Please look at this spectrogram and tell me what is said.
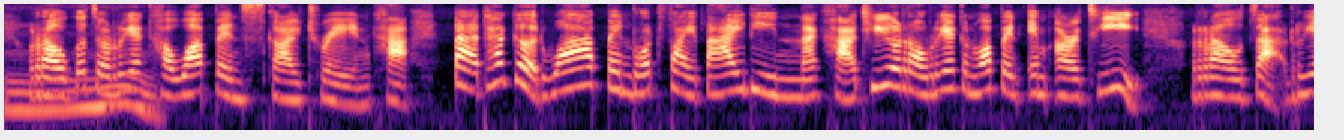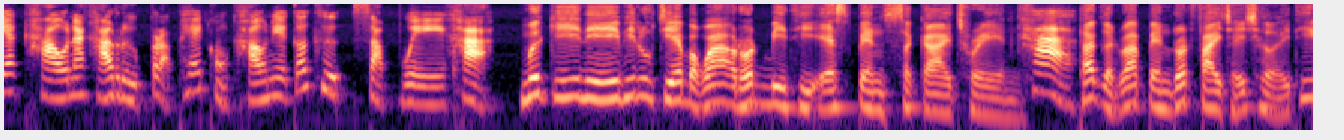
อืมเราก็จะเรียกเขาว่าเป็น Skytrain ค่ะ แต่ถ้าเกิดว่าเป็นรถไฟใต้ดินนะคะ ที่เราเรียกกันว่าเป็น MRT เราจะเรียกเขานะคะ หรือประเภทของเขาเนี่ยก็คือ Subway ค่ะเมื่อกี้นี้พี่ลูกเจี๊ยบบอกว่ารถ BTS เป็น Sky Train ค่ะถ้าเกิดว่าเป็นรถไฟเฉย ๆ ที่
